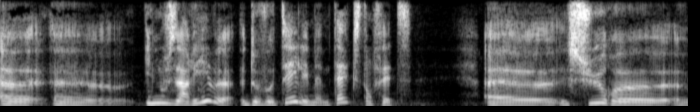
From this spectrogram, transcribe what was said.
euh, il nous arrive de voter les mêmes textes en fait. Euh, sur euh,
